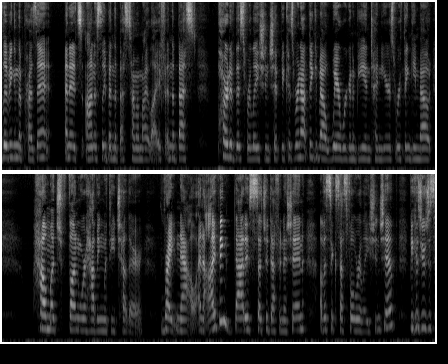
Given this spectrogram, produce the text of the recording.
living in the present, and it's honestly been the best time of my life and the best part of this relationship because we're not thinking about where we're going to be in 10 years. We're thinking about how much fun we're having with each other right now. And I think that is such a definition of a successful relationship because you're just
